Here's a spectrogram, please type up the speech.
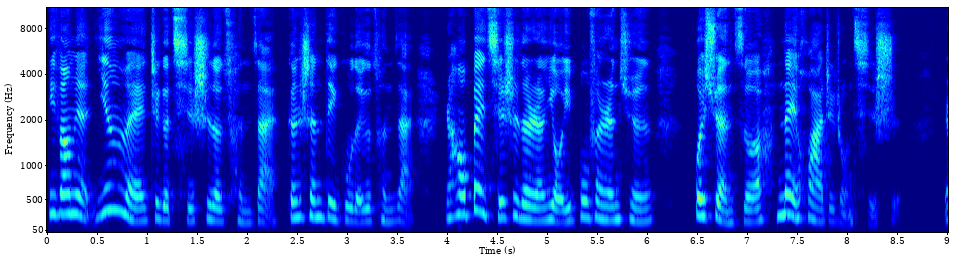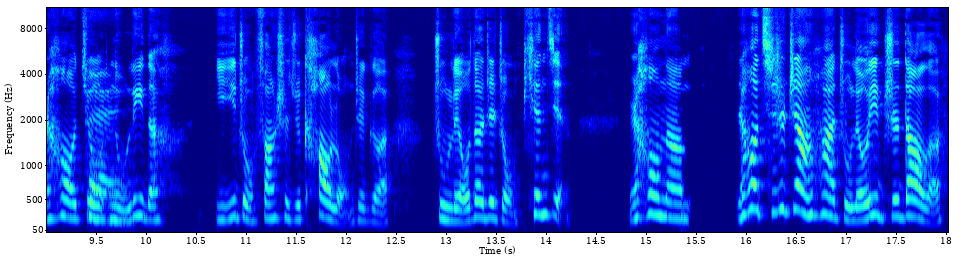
一方面因为这个歧视的存在，根深蒂固的一个存在，然后被歧视的人有一部分人群。会选择内化这种歧视，然后就努力的以一种方式去靠拢这个主流的这种偏见，然后呢，然后其实这样的话，主流一知道了，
